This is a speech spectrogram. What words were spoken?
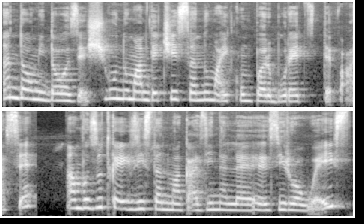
În 2021 m-am decis să nu mai cumpăr bureți de vase. Am văzut că există în magazinele Zero Waste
